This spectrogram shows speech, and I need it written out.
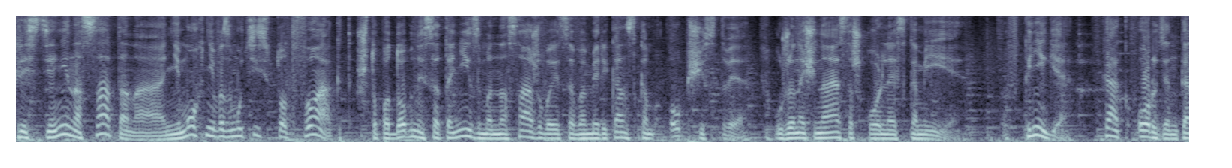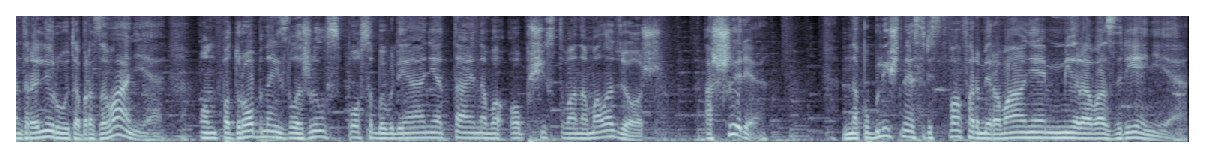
Христианина Сатана не мог не возмутить тот факт, что подобный сатанизм насаживается в американском обществе уже начиная со школьной скамьи. В книге «Как Орден контролирует образование» он подробно изложил способы влияния тайного общества на молодежь, а шире на публичные средства формирования мировоззрения.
